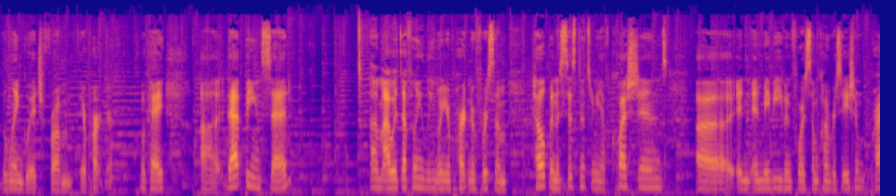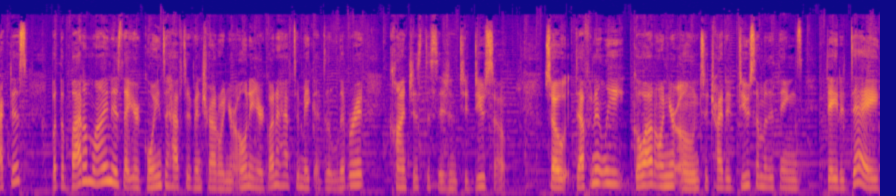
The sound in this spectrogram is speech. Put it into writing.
the language from their partner. Okay. Uh, that being said, um, I would definitely lean on your partner for some help and assistance when you have questions, uh, and, and maybe even for some conversation practice. But the bottom line is that you're going to have to venture out on your own and you're going to have to make a deliberate, conscious decision to do so. So definitely go out on your own to try to do some of the things day to day.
